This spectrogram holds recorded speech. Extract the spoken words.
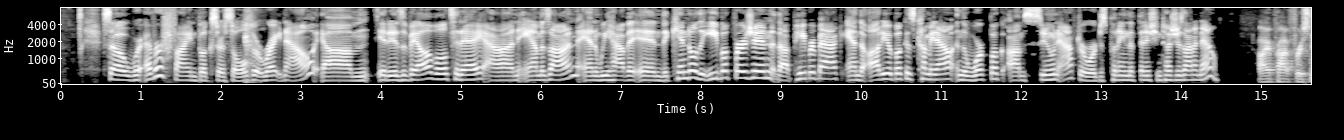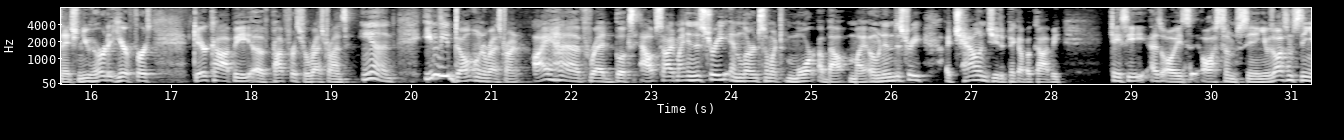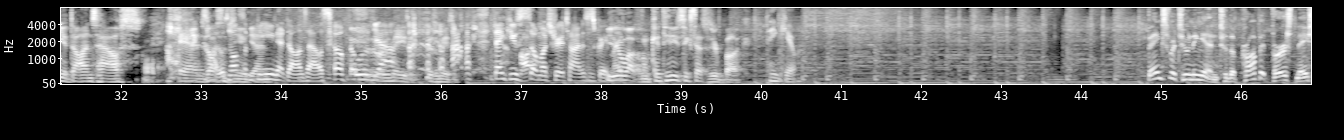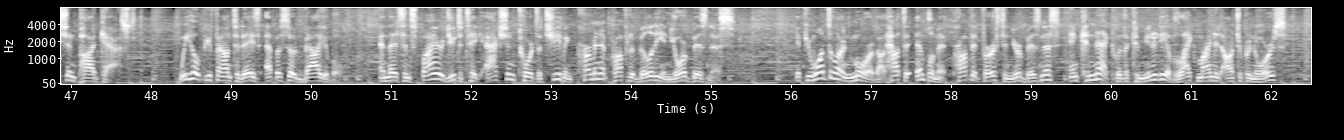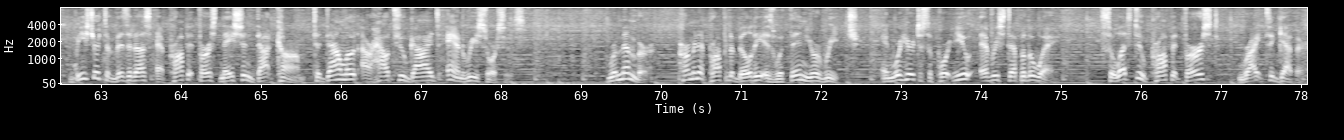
So wherever fine books are sold, but right now, um, it is available today on Amazon and we have it in the Kindle, the ebook version, the paperback and the audiobook is coming out and the workbook, um, soon after. We're just putting the finishing touches on it now. All right, Profit First Nation. You heard it here first. Get your copy of Profit First for Restaurants. And even if you don't own a restaurant, I have read books outside my industry and learned so much more about my own industry. I challenge you to pick up a copy. Kasey, as always, awesome seeing you. It was awesome seeing you at Don's house. Oh and God, awesome it was awesome being at Don's house. So, it was yeah. amazing. It was amazing. Thank you so uh, much for your time. This is great. You're Mike. welcome. Continued success with your book. Thank you. Thanks for tuning in to the Profit First Nation podcast. We hope you found today's episode valuable and that it's inspired you to take action towards achieving permanent profitability in your business. If you want to learn more about how to implement Profit First in your business and connect with a community of like minded entrepreneurs, be sure to visit us at ProfitFirstNation.com to download our how to guides and resources. Remember, permanent profitability is within your reach and we're here to support you every step of the way. So let's do profit first, right together.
